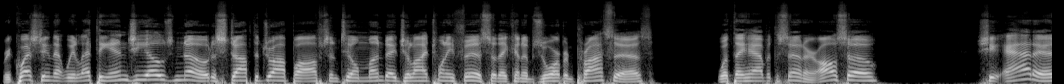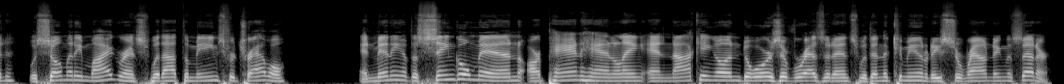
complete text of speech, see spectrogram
requesting that we let the NGOs know to stop the drop offs until Monday, July 25th, so they can absorb and process what they have at the center. Also, she added, with so many migrants without the means for travel, and many of the single men are panhandling and knocking on doors of residents within the communities surrounding the center.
